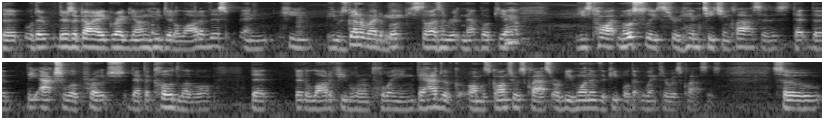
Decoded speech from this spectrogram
the well, there, there's a guy, Greg Young, who did a lot of this, and he he was going to write a book. He still hasn't written that book yet. Yep. He's taught mostly through him teaching classes that the the actual approach, that the code level that that a lot of people are employing, they had to have almost gone through his class or be one of the people that went through his classes. So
